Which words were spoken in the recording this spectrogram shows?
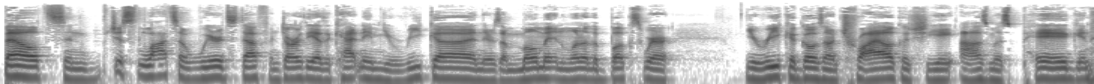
belts and just lots of weird stuff. And Dorothy has a cat named Eureka, and there's a moment in one of the books where Eureka goes on trial because she ate Ozma's pig, and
